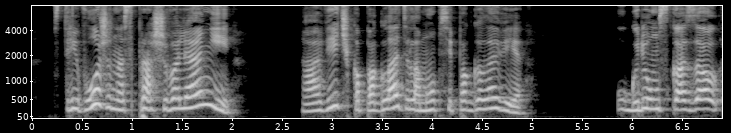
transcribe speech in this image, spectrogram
– встревоженно спрашивали они – а овечка погладила Мопси по голове. «Угрюм сказал,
